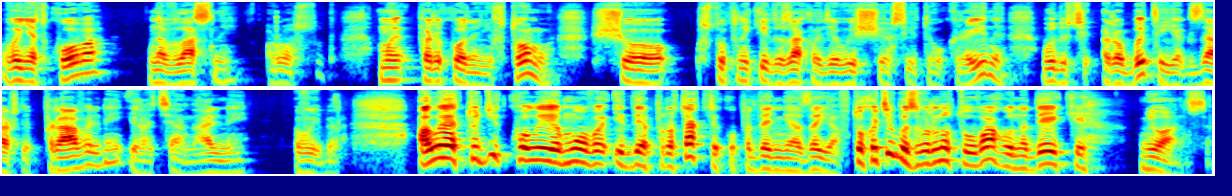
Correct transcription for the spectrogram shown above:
винятково на власний розсуд. Ми переконані в тому, що вступники до закладів вищої освіти України будуть робити, як завжди, правильний і раціональний вибір. Але тоді, коли мова йде про тактику подання заяв, то хотів би звернути увагу на деякі нюанси.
